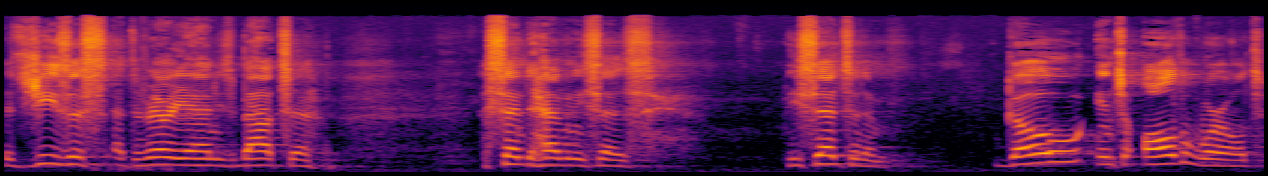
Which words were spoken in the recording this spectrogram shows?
It's Jesus at the very end. He's about to ascend to heaven. He says, He said to them, Go into all the world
